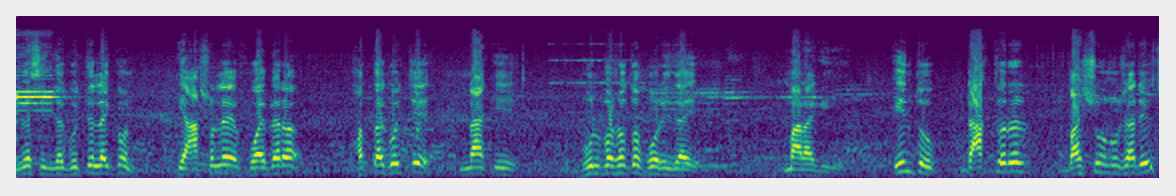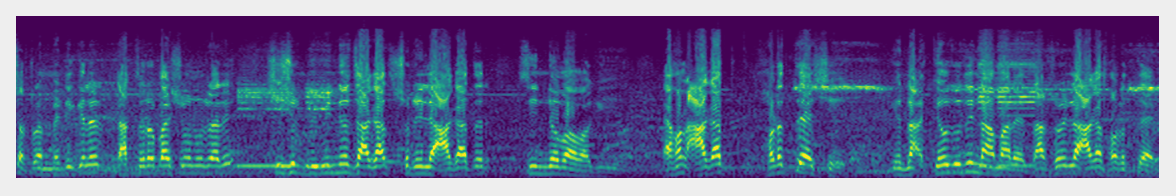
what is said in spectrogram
এবার চিন্তা করতে লাগুন কি আসলে কয়বার হত্যা করছে নাকি ভুলবশত পড়ে যায় মারা গিয়ে কিন্তু ডাক্তারের ভাষ্য অনুসারে, চট্টগ্রাম মেডিকেলের ডাক্তারের ভাষ্য অনুসারে শিশুর বিভিন্ন জায়গাত শরীরে আঘাতের চিহ্ন পাওয়া গিয়ে। এখন আঘাত হঠাৎ আসছে কেউ যদি না মারে, তার শরীরে আঘাত হঠাৎ আসে।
